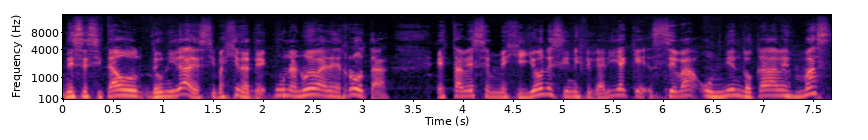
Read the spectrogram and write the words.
necesitado de unidades. Imagínate, una nueva derrota. Esta vez en Mejillones significaría que se va hundiendo cada vez más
